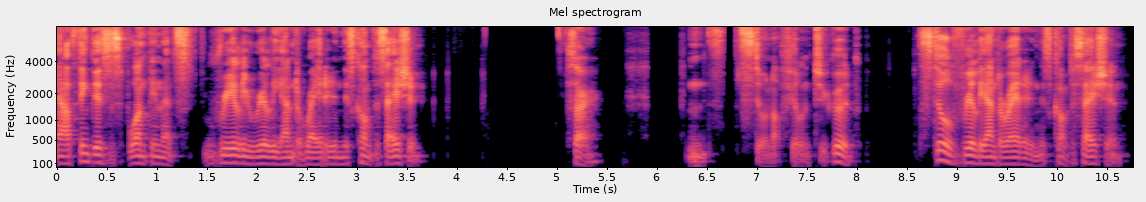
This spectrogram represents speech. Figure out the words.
and I think this is one thing that's really, really underrated in this conversation. Sorry, still not feeling too good. Still really underrated in this conversation.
